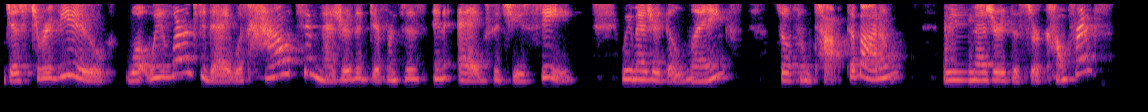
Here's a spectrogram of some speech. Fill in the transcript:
Just to review, what we learned today was how to measure the differences in eggs that you see. We measured the length, so from top to bottom. We measured the circumference,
